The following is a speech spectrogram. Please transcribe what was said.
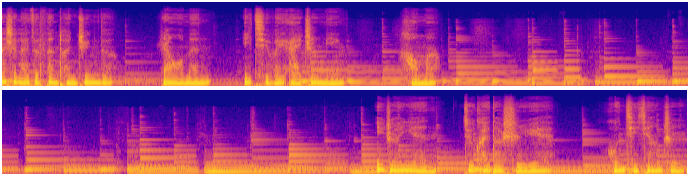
那是来自饭团君的，让我们一起为爱证明，好吗？一转眼就快到十月，婚期将至，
